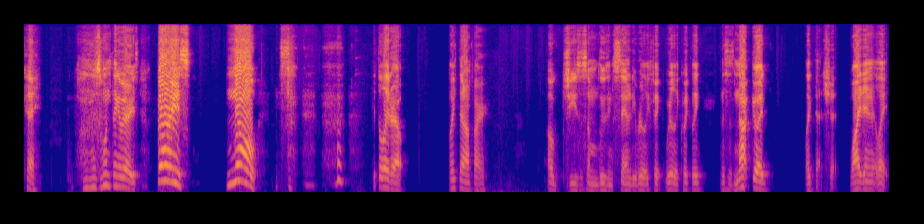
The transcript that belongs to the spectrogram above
Okay. There's one thing of berries. Berries! No! It's... Get the lighter out. Light that on fire. Oh, Jesus, I'm losing sanity really fi really quickly. This is not good. Light that shit. Why didn't it light?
